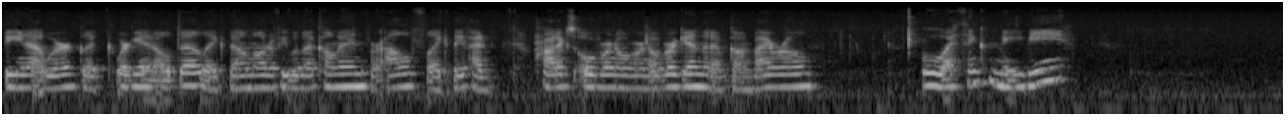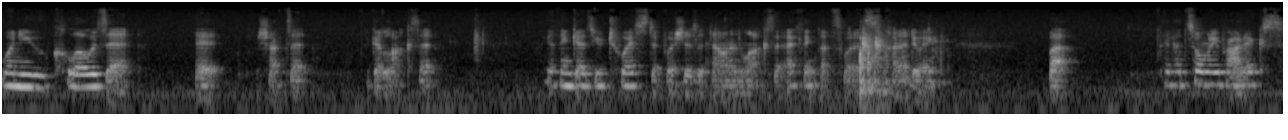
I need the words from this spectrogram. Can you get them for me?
being at work, like working at Ulta, like the amount of people that come in for e.l.f., like they've had products over and over and over again that have gone viral. Oh, I think maybe when you close it, it shuts it, like it locks it. I think as you twist, it pushes it down and locks it. I think that's what it's kind of doing. But they've had so many products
